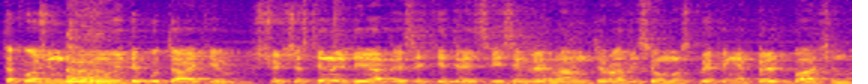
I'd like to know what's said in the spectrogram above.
Також інформую депутатів, що частиною 9 статті 38 регламенту Ради 7 скликання передбачено,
